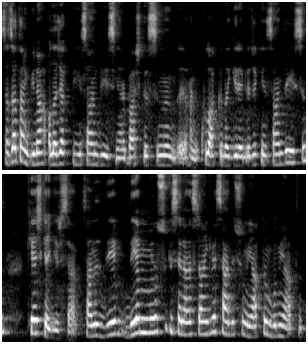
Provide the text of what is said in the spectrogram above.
sen zaten günah alacak bir insan değilsin. Yani başkasının e, hani kul hakkına girebilecek insan değilsin. Keşke girsen. Sen de diye, diyemiyorsun ki Seren Serengil'e sen de şunu yaptın, bunu yaptın.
